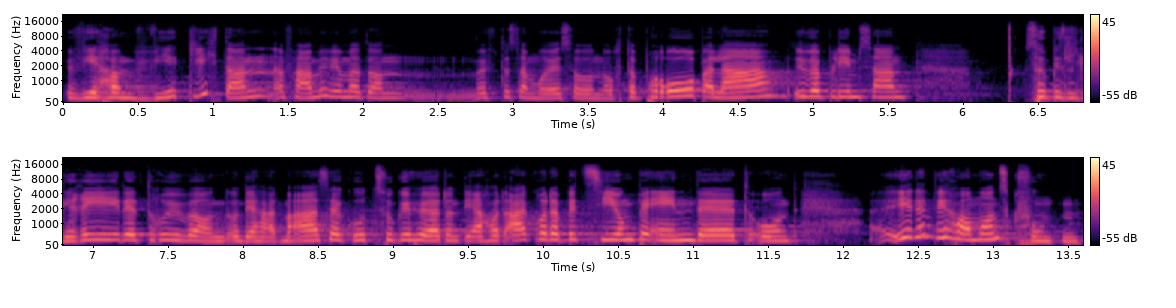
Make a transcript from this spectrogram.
wir haben wirklich dann, auf wie wir dann öfters einmal so nach der Probe allein überblieben sind, so ein bisschen geredet drüber und, und er hat mir auch sehr gut zugehört und er hat auch gerade eine Beziehung beendet und irgendwie haben wir uns gefunden.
